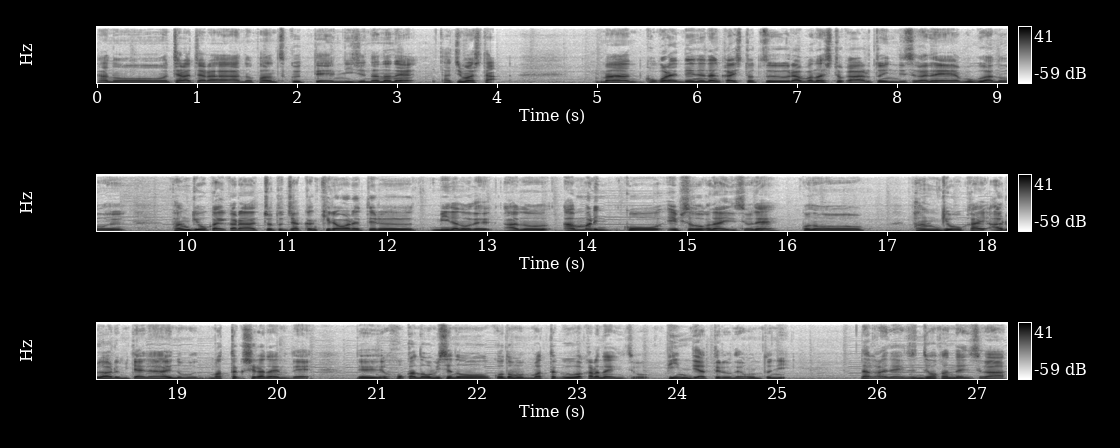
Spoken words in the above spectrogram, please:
あのー、チャラチャラあのパン作って27年経ちました。まあここら辺でねなんか一つ裏話とかあるといいんですがね僕あのパン業界からちょっと若干嫌われてる身なのであのあんまりこうエピソードがないですよね。このパン業界あるあるみたいなああいうのも全く知らないのでで他のお店のことも全くわからないんですよ。ピンでやってるので本当に。だからね全然わかんないんですが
